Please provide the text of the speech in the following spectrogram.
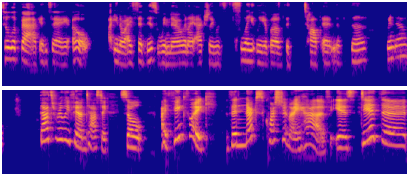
to look back and say, oh, you know, I said this window and I actually was slightly above the top end of the window. That's really fantastic. So I think like the next question I have is did the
